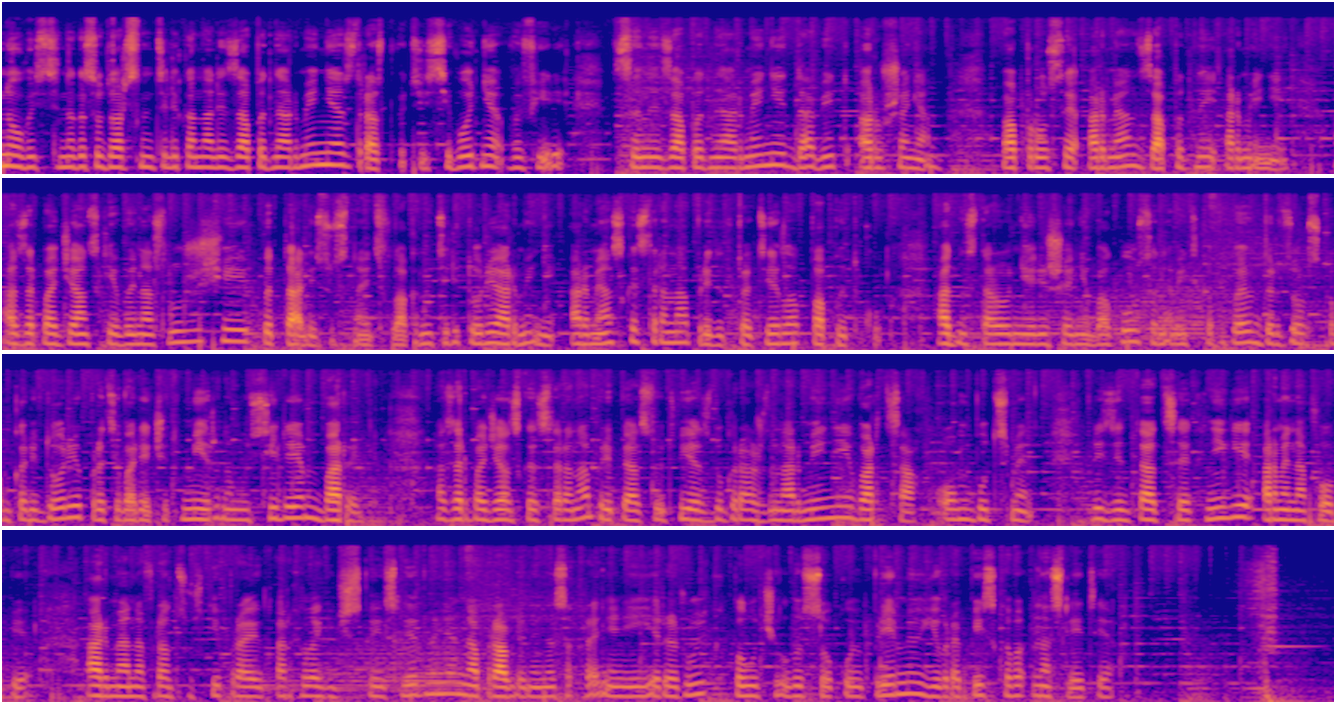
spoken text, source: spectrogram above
Новости на государственном телеканале «Западная Армения». Здравствуйте. Сегодня в эфире. Сыны Западной Армении Давид Арушанян. Вопросы армян Западной Армении. Азербайджанские военнослужащие пытались установить флаг на территории Армении. Армянская сторона предотвратила попытку. Одностороннее решение Баку установить КПП в Дерзовском коридоре противоречит мирным усилиям Барель. Азербайджанская сторона препятствует въезду граждан Армении в Арцах. Омбудсмен. Презентация книги «Арменофобия». Армяно-французский проект «Археологическое исследование» на направленный на сохранение Еры Руйк, получил высокую премию европейского наследия.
